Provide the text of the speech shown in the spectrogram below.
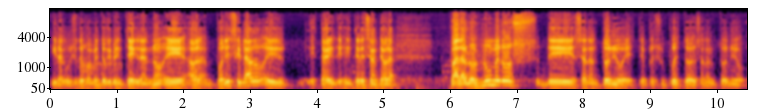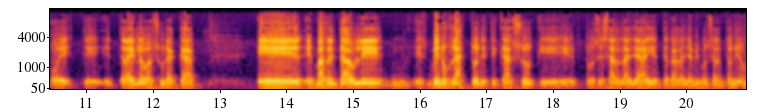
y la Comisión de Fomento que lo integran. ¿no? Eh, ahora, por ese lado eh, está es interesante. Ahora, para los números de San Antonio Oeste, presupuesto de San Antonio Oeste, eh, traer la basura acá, es más rentable, es menos gasto en este caso que procesarla allá y enterrarla allá mismo en San Antonio.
